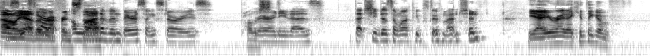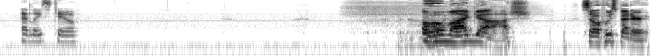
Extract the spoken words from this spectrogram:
Oh yeah, the to have reference A though. lot of embarrassing stories. Probably. Rarity does that she doesn't want people to mention. Yeah, you're right. I can think of. At least two. Oh my gosh. So who's better,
